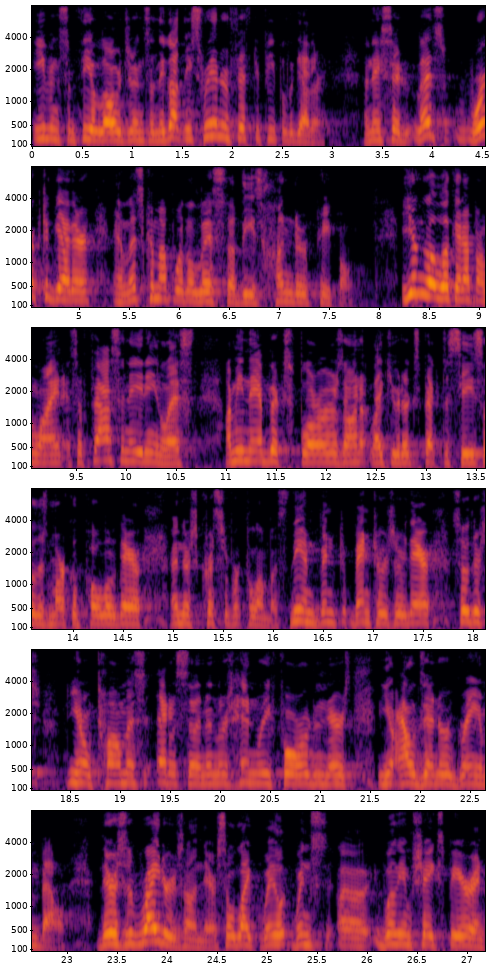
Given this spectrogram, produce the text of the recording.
even some theologians, and they got these 350 people together. And they said, let's work together and let's come up with a list of these 100 people. You can go look it up online. It's a fascinating list. I mean, they have the explorers on it, like you would expect to see. So there's Marco Polo there, and there's Christopher Columbus. The inventors are there. So there's, you know, Thomas Edison, and there's Henry Ford, and there's, you know, Alexander Graham Bell. There's the writers on there. So like uh, William Shakespeare and,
